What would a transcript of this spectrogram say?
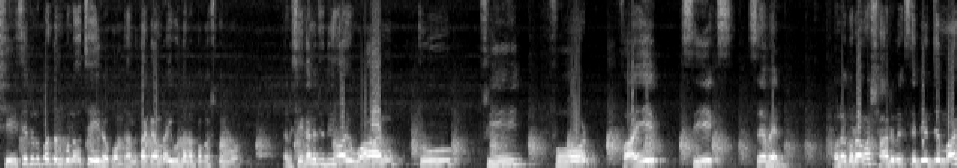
সেই সেটের উপাদানগুলো হচ্ছে এইরকম। তাহলে তাকে আমরা ইউ দ্বারা প্রকাশ করব। তাহলে সেখানে যদি হয় one two three four five six seven মনে করো আমার সার্বিক সেটের যে মান,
